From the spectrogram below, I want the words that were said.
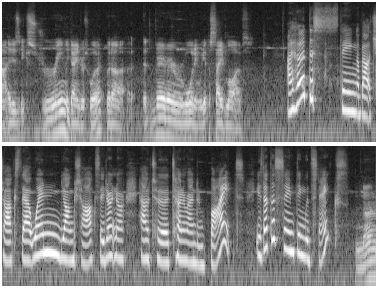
Uh, it is extremely dangerous work, but uh, it's very very rewarding. We get to save lives. I heard this thing about sharks that when young sharks they don't know how to turn around and bite. Is that the same thing with snakes? No, no,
